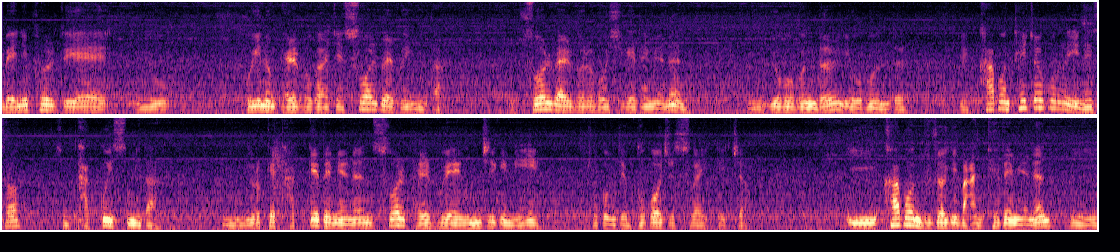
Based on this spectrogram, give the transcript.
매니폴드에 이 보이는 밸브가 이제 swirl 밸브입니다. swirl 밸브를 보시게 되면은 음, 이 부분들, 이 부분들 카본 퇴적으로 인해서 지금 닿고 있습니다. 음, 이렇게 닿게 되면은 swirl 밸브의 움직임이 조금 이제 무거워질 수가 있겠죠. 이 카본 누적이 많게 되면은 이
